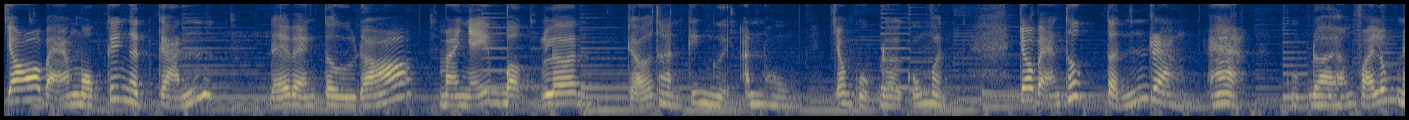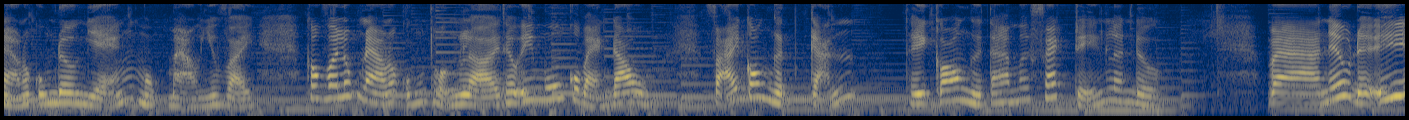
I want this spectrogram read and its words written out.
Cho bạn một cái nghịch cảnh để bạn từ đó mà nhảy bật lên trở thành cái người anh hùng trong cuộc đời của mình. Cho bạn thức tỉnh rằng à cuộc đời không phải lúc nào nó cũng đơn giản một màu như vậy. Không phải lúc nào nó cũng thuận lợi theo ý muốn của bạn đâu. Phải có nghịch cảnh thì con người ta mới phát triển lên được. Và nếu để ý,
